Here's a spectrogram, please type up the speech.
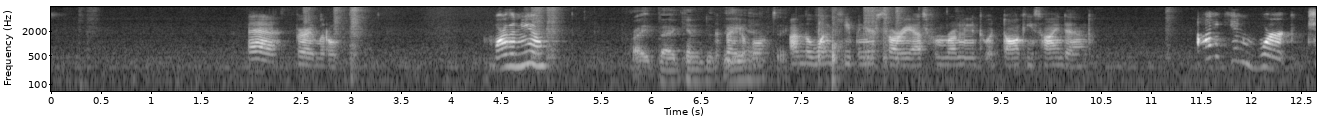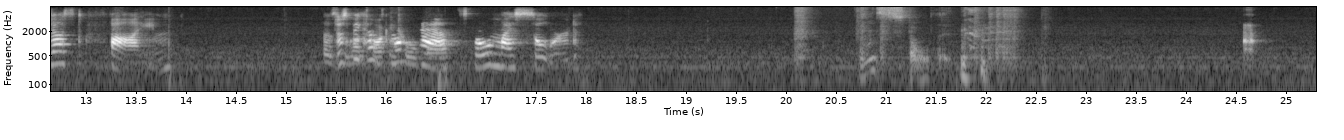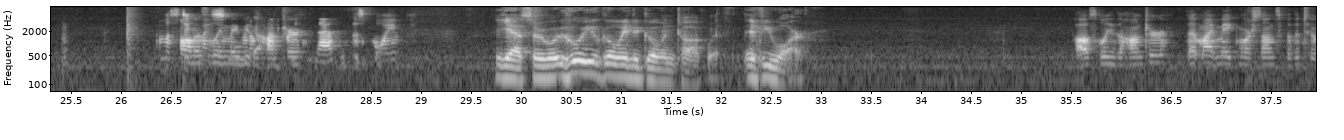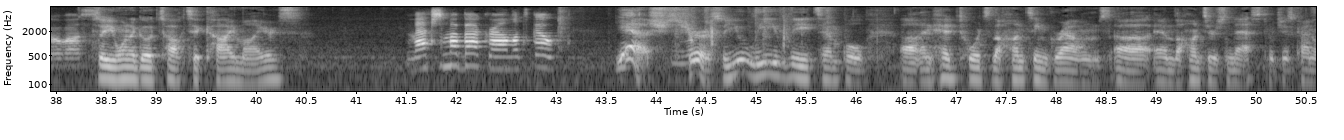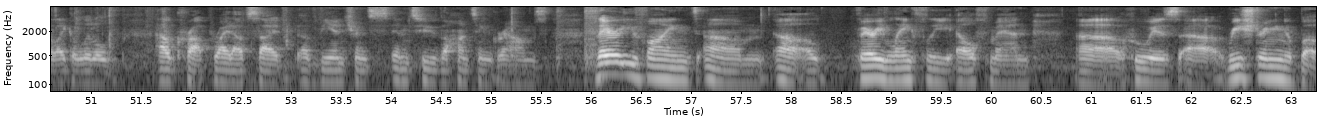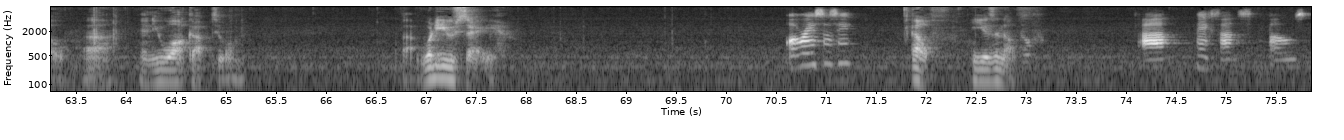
Eh, very little. More than you. Right back into the Debatable. antic. I'm the one keeping your sorry ass from running into a donkey's hind end. I can work just fine. Says Just the one because talking to a some wall. cat stole my sword. Someone stole it. I'm gonna stick Honestly, my sword maybe the hunter. neck at this point. Yeah. So who are you going to go and talk with, if you are? possibly the hunter. That might make more sense for the two of us. So you want to go talk to Kai Myers? Matches my background. Let's go. Yeah, sh- sure. So you leave the temple uh, and head towards the hunting grounds uh, and the hunter's nest, which is kind of like a little outcrop right outside of the entrance into the hunting grounds. There you find um, uh, a very lengthy elf man uh, who is uh, restringing a bow, uh, and you walk up to him. Uh, what do you say? What race is he? Elf. He is an elf. Ah, makes sense. Bows.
